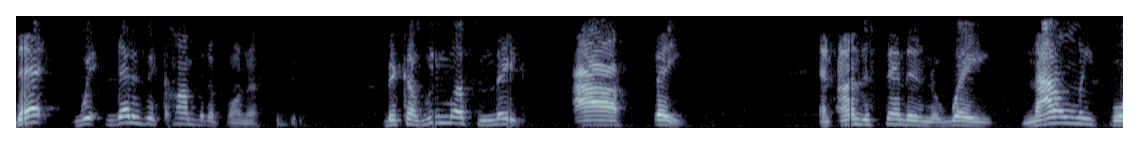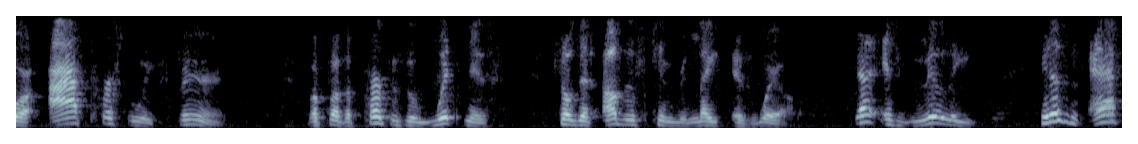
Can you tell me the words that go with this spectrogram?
That that is incumbent upon us to do, because we must make our faith and understand it in a way not only for our personal experience, but for the purpose of witness, so that others can relate as well. That is really he doesn't ask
